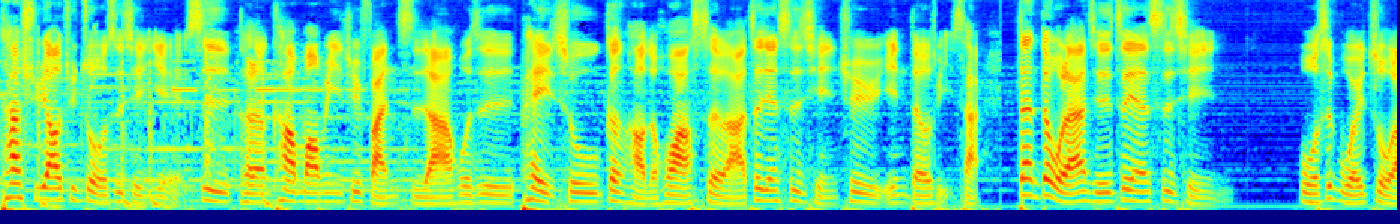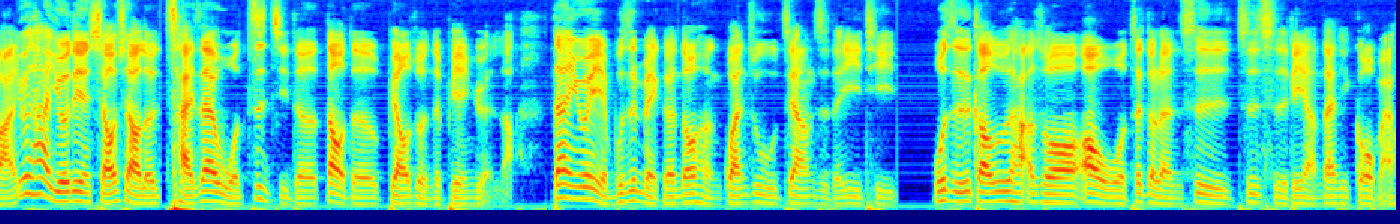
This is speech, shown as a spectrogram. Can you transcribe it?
他需要去做的事情也是可能靠猫咪去繁殖啊，或是配出更好的花色啊，这件事情去赢得比赛。但对我来讲，其实这件事情我是不会做啦，因为它有点小小的踩在我自己的道德标准的边缘啦。但因为也不是每个人都很关注这样子的议题。我只是告诉他说：“哦，我这个人是支持领养代替购买。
